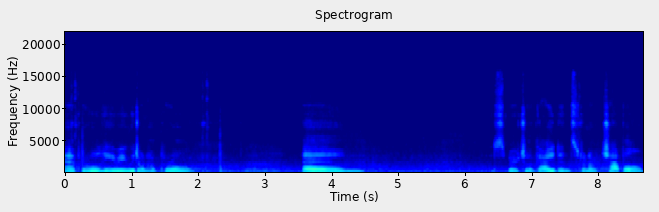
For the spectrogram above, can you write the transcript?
Uh, parole hearing, we don't have parole. Um, spiritual guidance, we don't have a chapel.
